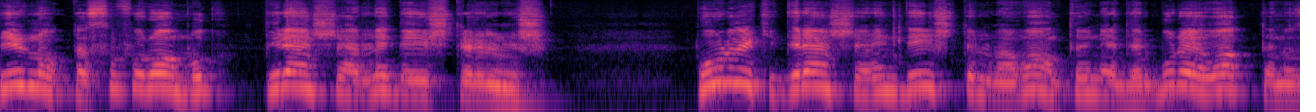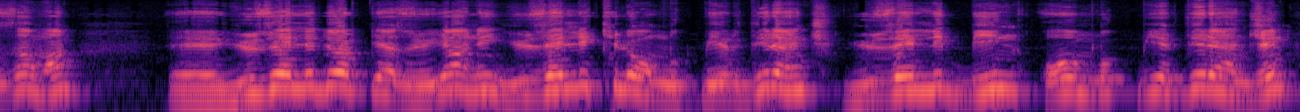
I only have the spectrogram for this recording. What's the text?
1.0 ohmluk dirençlerle değiştirilmiş. Buradaki dirençlerin değiştirilme mantığı nedir? Buraya baktığınız zaman e, 154 yazıyor. Yani 150 kilo ohmluk bir direnç 150 bin ohmluk bir direncin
